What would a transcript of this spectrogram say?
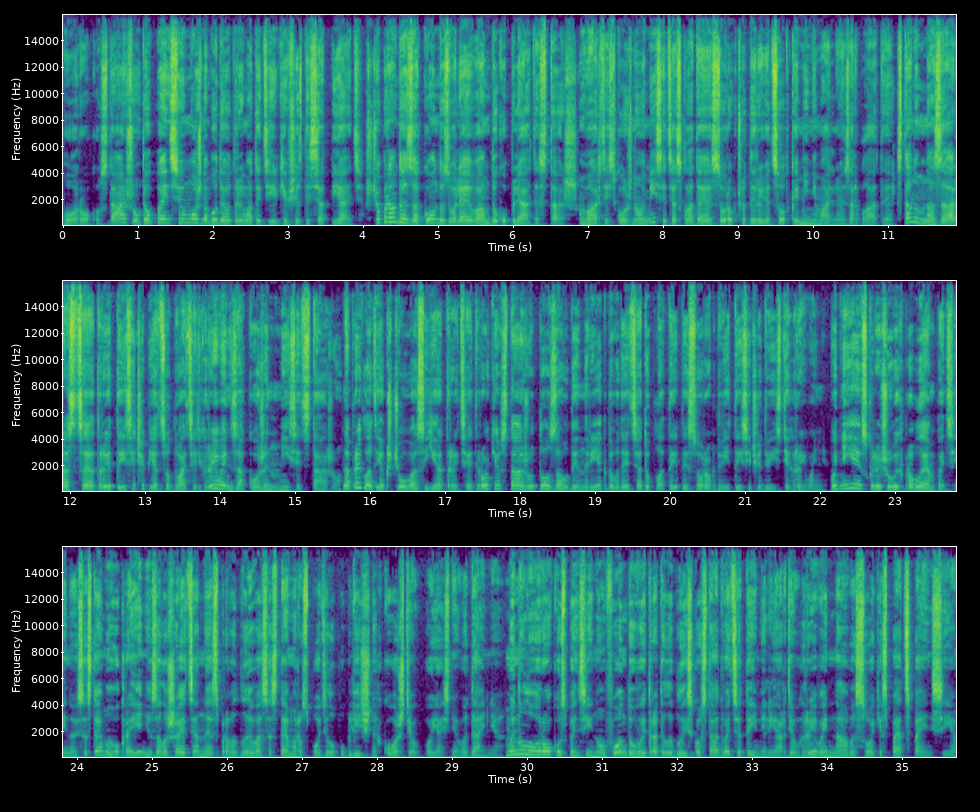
року стажу, то пенсію можна буде отримати тільки в 65. Щоправда, закон дозволяє вам докупляти стаж. Вартість кожного місяця складає 44% мінімальної зарплати. Станом на зараз це 3520 гривень за кожен місяць місяць стажу. Наприклад, якщо у вас є 30 років стажу, то за один рік доведеться доплатити 42 тисячі 200 гривень. Однією з ключових проблем пенсійної системи в Україні залишається несправедлива система розподілу публічних коштів, пояснює видання. Минулого року з пенсійного фонду витратили близько 120 мільярдів гривень на високі спецпенсії.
